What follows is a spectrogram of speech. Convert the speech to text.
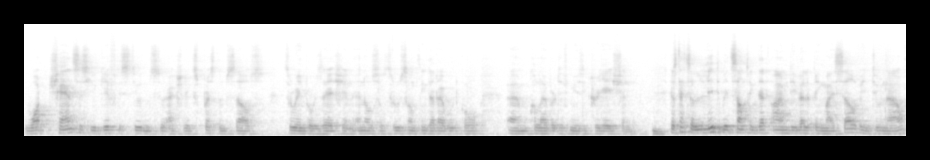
what chances you give the students to actually express themselves through improvisation and also through something that I would call um, collaborative music creation. Because that's a little bit something that I'm developing myself into now,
